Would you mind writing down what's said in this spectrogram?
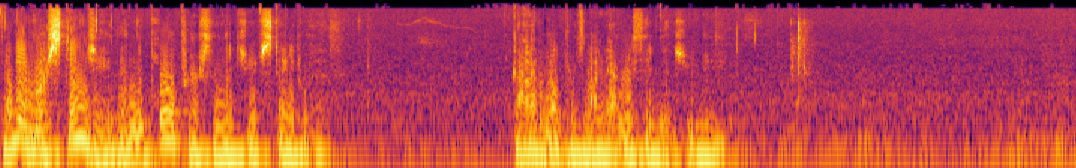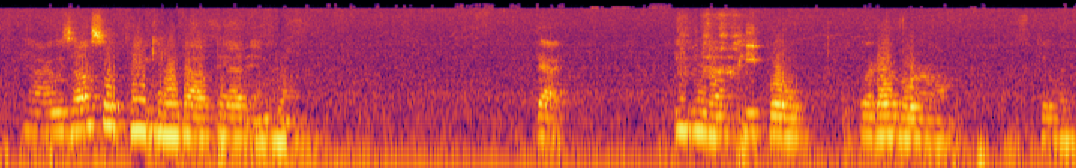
They'll be more stingy than the poor person that you've stayed with. God will provide everything that you need. Yeah, I was also thinking about that and, um, that even though people, whatever, um, feel like,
